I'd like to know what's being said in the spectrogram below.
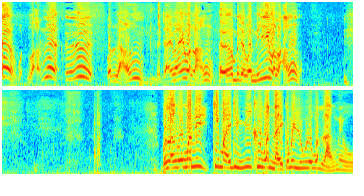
นะวันหลังอะเออวันหลังเข้าใจไหมวันหลัง เออไม่ใช่วันนี้วันหลัง วันหลังของมันนี่ที่หมายถึงนี่คือวันไหนก็ไม่รู้แล้ววันหลังเนี่ยโอ้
